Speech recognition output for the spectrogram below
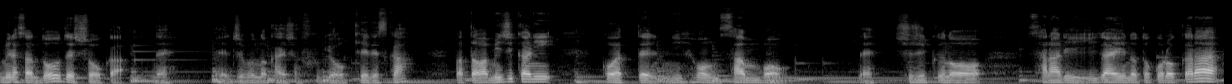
皆さんどうでしょうか？ね、え自分の会社副業 OK ですか？または身近にこうやって日本3本、ね、主軸のサラリー以外のところから、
